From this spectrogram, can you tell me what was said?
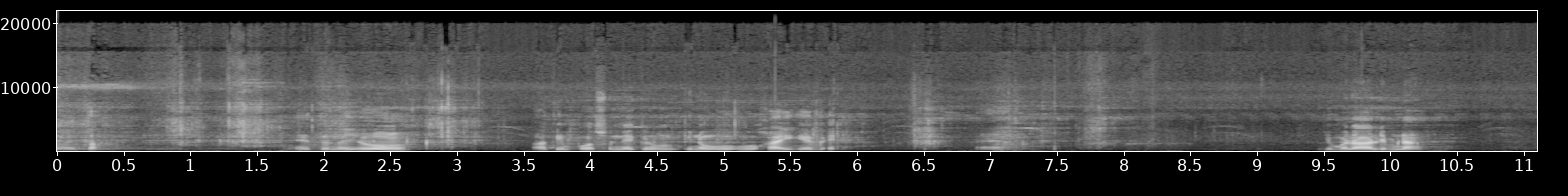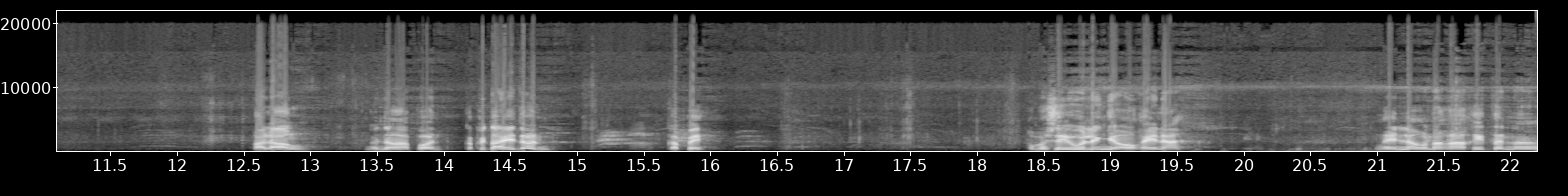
So ito. Ito na yung ating poso negro pinuhukay kebe. Ayan. Medyo malalim na. Halong! Gandang hapon. Kape tayo doon. Kape. Kamusta yung uling niya? Okay na? Ngayon lang ako nakakita ng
